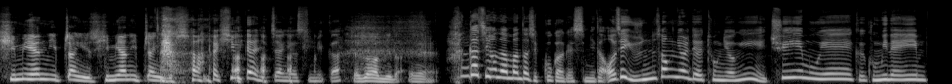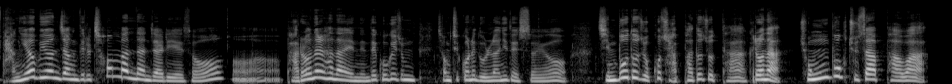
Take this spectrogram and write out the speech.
희미한 입장이 희미한 입장이 됐어요. 희미한 입장이었습니까? 죄송합니다. 예. 한 가지 하나만 더 짚고 가겠습니다. 어제 윤석열 대통령이 취임 후에 그 국민의힘 당협위원장들을 처음 만난 자리에서 어, 발언을 하나 했는데 그게 좀 정치권에 논란이 됐어요. 진보도 좋고 좌파도 좋다. 그러나 종북 주사파와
